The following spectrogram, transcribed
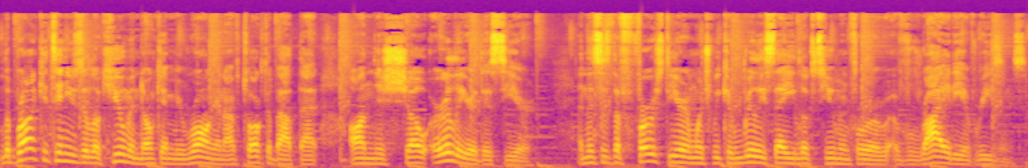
LeBron continues to look human, don't get me wrong, and I've talked about that on this show earlier this year. And this is the first year in which we can really say he looks human for a, a variety of reasons.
